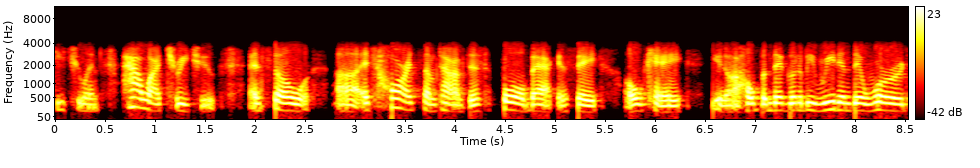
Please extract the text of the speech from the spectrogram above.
teach you and how I treat you. And so uh, it's hard sometimes to fall back and say, okay, you know, I hope they're going to be reading their word.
